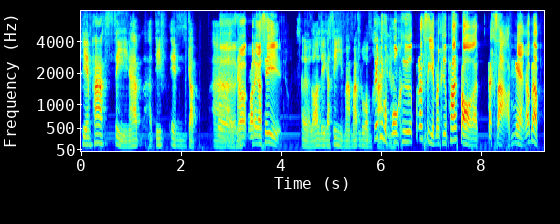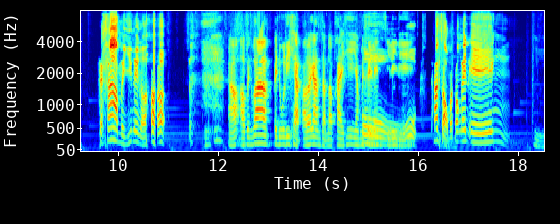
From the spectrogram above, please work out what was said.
เกมภาคสี่นะครับ a t i f N กับอ่าเอออะไรก็นะก็เลกาซี่เออลอ Legacy มามัดรวมก็ขายที่ผมนะงงคือภาคสี่มันคือภาคต่อกับจากสามไงก็แบบ จะข้ามอย่างนี้เลยเหรอ เอาเอาเป็นว่าไปดูรีแคปเอาแล้วกันสำหรับใครที่ยังไม่เคยเล่นซีรีส์นี้โอ้โหภาคสองมันต้องเล่นเองอืม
